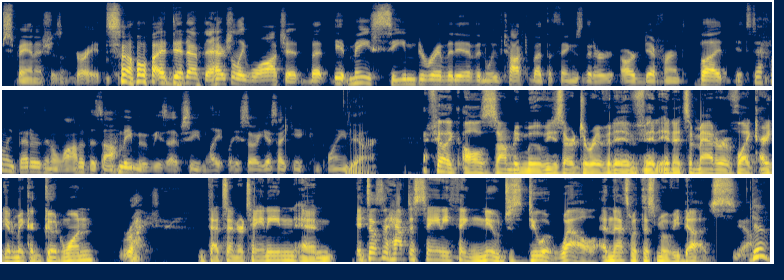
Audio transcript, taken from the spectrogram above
Spanish isn't great. So I did have to actually watch it, but it may seem derivative and we've talked about the things that are, are different, but it's definitely better than a lot of the zombie movies I've seen lately. So I guess I can't complain Yeah. there. I feel like all zombie movies are derivative, and, and it's a matter of like, are you going to make a good one Right. that's entertaining? And it doesn't have to say anything new; just do it well, and that's what this movie does. Yeah. Yeah.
